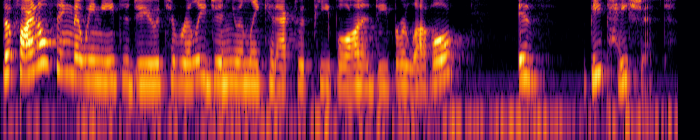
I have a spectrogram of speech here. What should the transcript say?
The final thing that we need to do to really genuinely connect with people on a deeper level is be patient.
